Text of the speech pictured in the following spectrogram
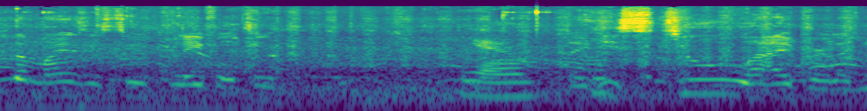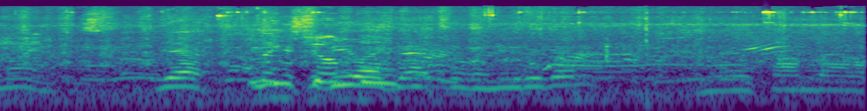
See that mine is too playful too. Yeah. Like he's too hyper, like mine. Yeah, he Like used to be like over. that till we neutered him, and then he calmed down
